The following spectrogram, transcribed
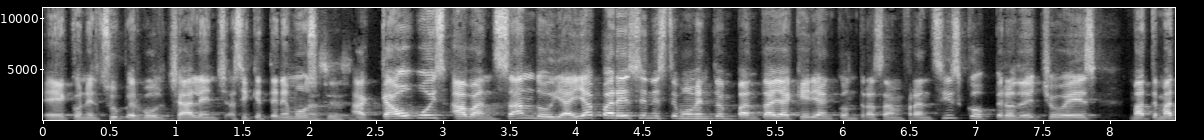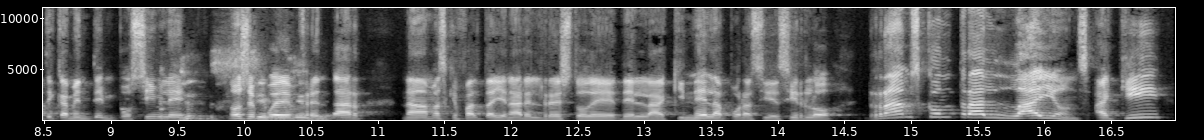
eh, con el Super Bowl Challenge. Así que tenemos a Cowboys avanzando y ahí aparece en este momento en pantalla que irían contra San Francisco, pero de hecho es matemáticamente imposible. No se puede enfrentar Nada más que falta llenar el resto de, la quinela, por así decirlo. Rams contra Lions. Aquí,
